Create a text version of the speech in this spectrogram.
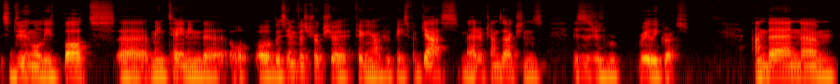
it's doing all these bots, uh, maintaining the all, all, this infrastructure, figuring out who pays for gas, meta transactions. This is just r- really gross. And then um,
